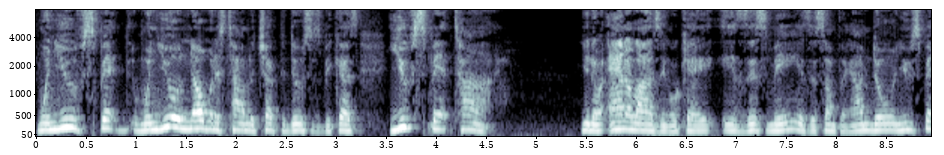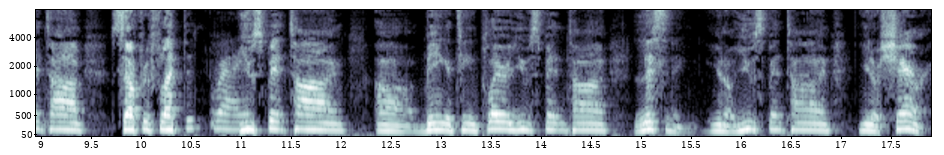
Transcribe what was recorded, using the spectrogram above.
when you've spent when you'll know when it's time to chuck the deuces because you've spent time, you know, analyzing. Okay, is this me? Is this something I'm doing? You've spent time self-reflecting. Right. You've spent time uh, being a team player. You've spent time listening. You know, you've spent time, you know, sharing.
